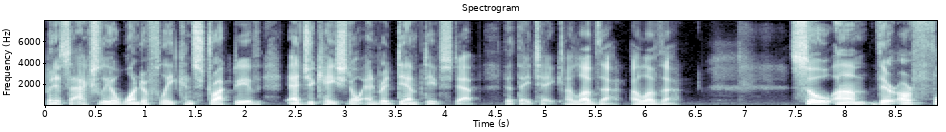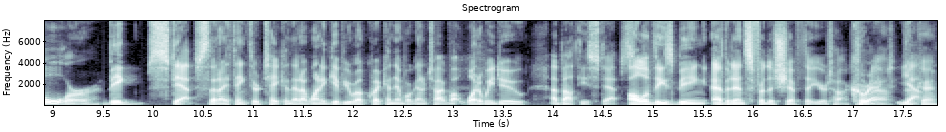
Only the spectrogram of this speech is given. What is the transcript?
but it's actually a wonderfully constructive, educational, and redemptive step that they take. I love that. I love that. So um, there are four big steps that I think they're taking that I want to give you real quick, and then we're going to talk about what do we do about these steps. All of these being evidence for the shift that you're talking Correct. about. Yeah. Okay.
